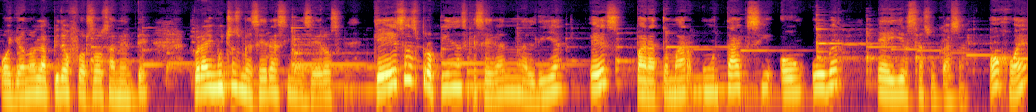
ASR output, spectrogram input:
o yo no la pido forzosamente, pero hay muchos meseras y meseros que esas propinas que se ganan al día es para tomar un taxi o un Uber e irse a su casa. Ojo, ¿eh?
